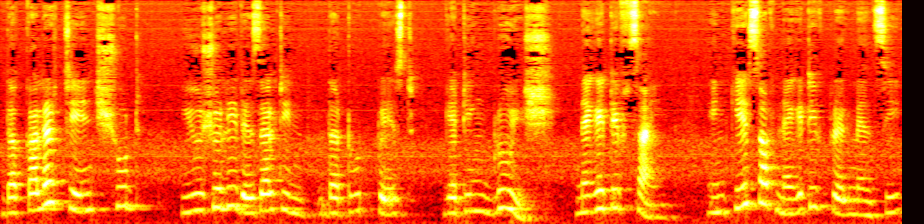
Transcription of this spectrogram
The color change should usually result in the toothpaste getting bluish. Negative sign. In case of negative pregnancy,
